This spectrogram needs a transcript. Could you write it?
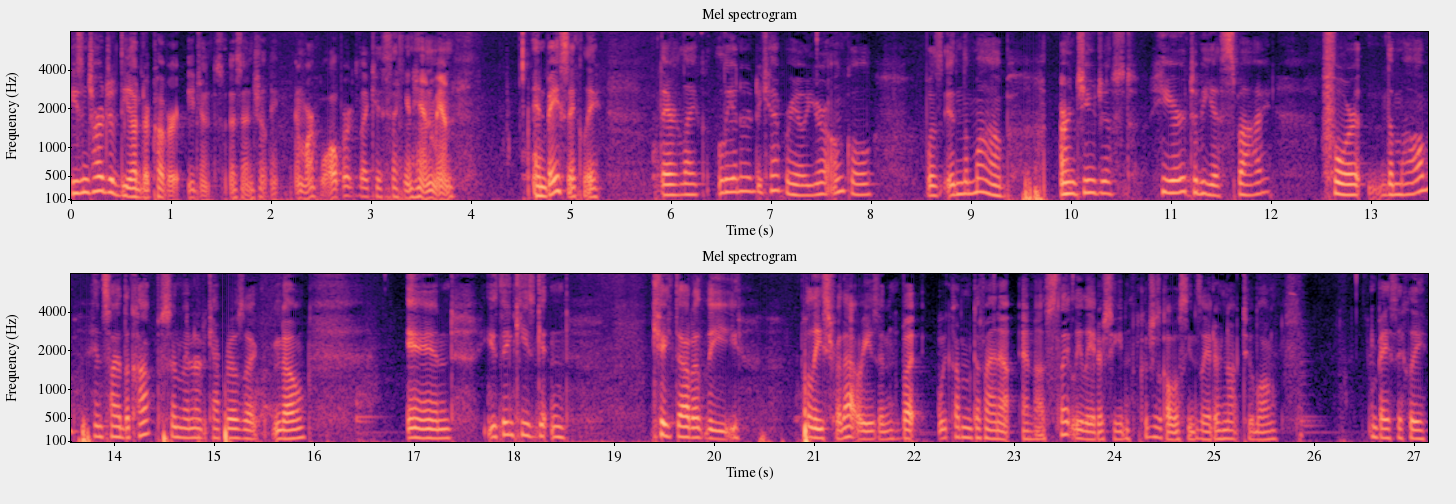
He's in charge of the undercover agents essentially, and Mark Wahlberg's like his second hand man. And basically, they're like Leonardo DiCaprio, your uncle was in the mob. Aren't you just here to be a spy for the mob inside the cops? And Leonardo DiCaprio's like, no. And you think he's getting kicked out of the police for that reason, but we come to find out in a slightly later scene, which is a couple scenes later, not too long. Basically,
